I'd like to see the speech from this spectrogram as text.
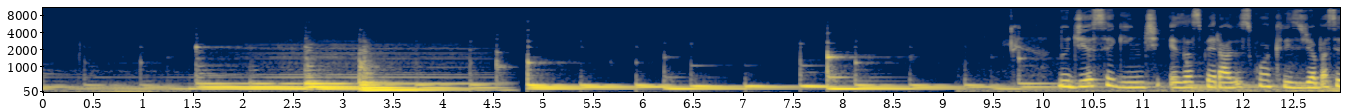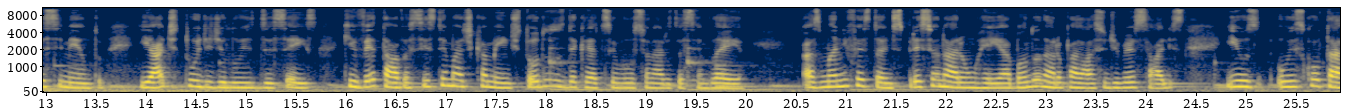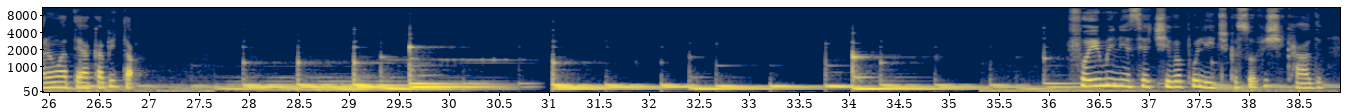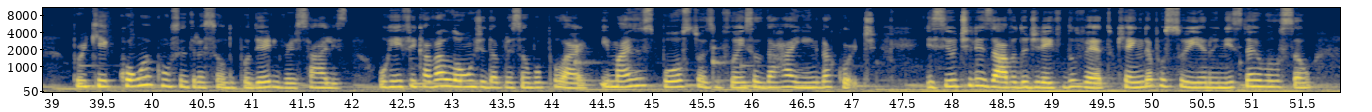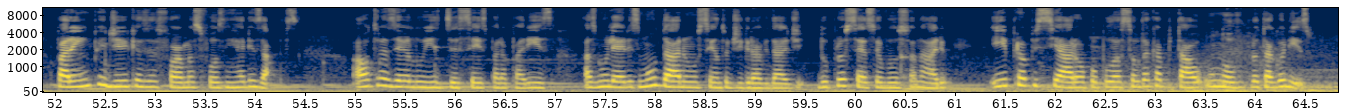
No dia seguinte, exasperadas com a crise de abastecimento e a atitude de Luís XVI, que vetava sistematicamente todos os decretos revolucionários da Assembleia, as manifestantes pressionaram o rei a abandonar o palácio de Versalhes e os, o escoltaram até a capital. Foi uma iniciativa política sofisticada, porque com a concentração do poder em Versalhes, o rei ficava longe da pressão popular e mais exposto às influências da rainha e da corte, e se utilizava do direito do veto que ainda possuía no início da Revolução para impedir que as reformas fossem realizadas. Ao trazer Luís XVI para Paris, as mulheres mudaram o centro de gravidade do processo revolucionário e propiciaram à população da capital um novo protagonismo.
